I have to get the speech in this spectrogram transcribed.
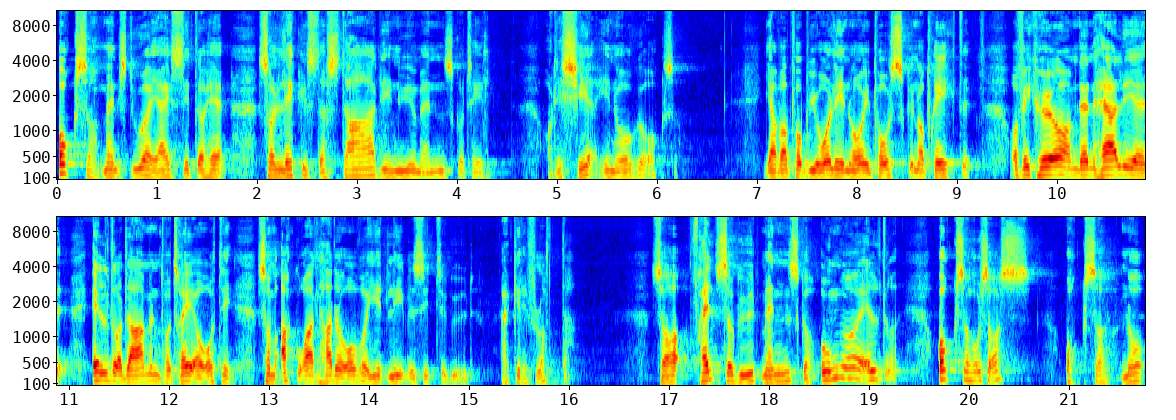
Også mens du og jeg sitter her, så legges det stadig nye mennesker til. Og det skjer i Norge også. Jeg var på Bjorli nå i påsken og prekte, og fikk høre om den herlige eldre damen på 83 som akkurat hadde overgitt livet sitt til Gud. Er ikke det flott, da? Så frelser Gud mennesker, unge og eldre, også hos oss, også nå.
